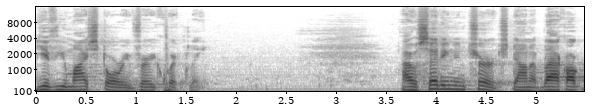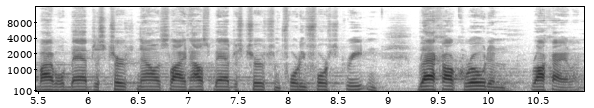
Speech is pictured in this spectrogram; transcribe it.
give you my story very quickly. I was sitting in church down at Black Hawk Bible Baptist Church, now it's Lighthouse Baptist Church on 44th Street and Black Hawk Road in Rock Island.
